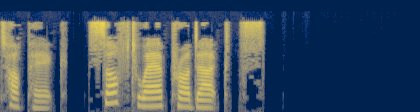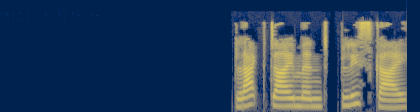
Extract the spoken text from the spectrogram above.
Topic: Software products. Black Diamond, Blue Sky.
